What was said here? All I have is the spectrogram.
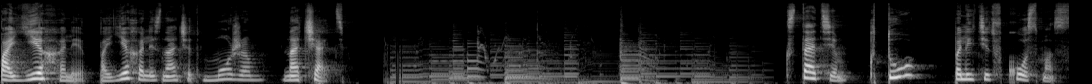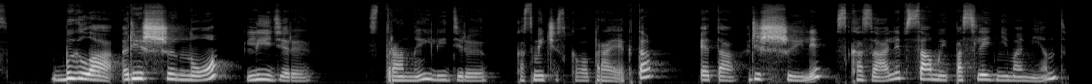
«Поехали». «Поехали» значит «можем начать». Кстати, кто полетит в космос? Было решено лидеры страны, лидеры космического проекта это решили, сказали в самый последний момент.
